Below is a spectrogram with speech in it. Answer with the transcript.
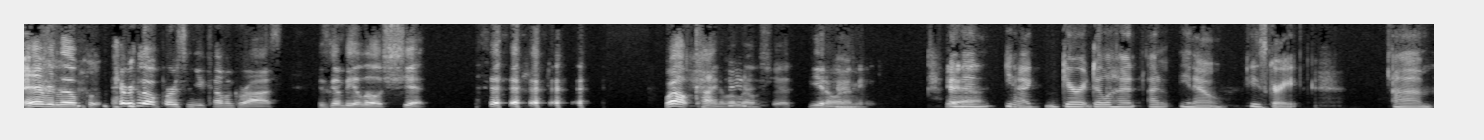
Every little every little person you come across is going to be a little shit. well, kind of a little shit. You know what I Yeah. And then yeah, Garrett Dillahunt, I you know, he's great. Um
